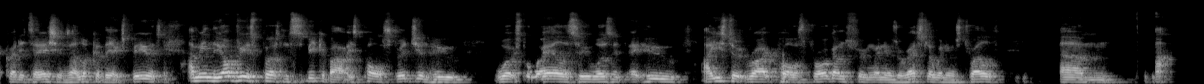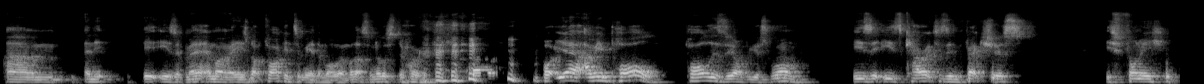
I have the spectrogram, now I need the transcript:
accreditations. I look at the experience. I mean, the obvious person to speak about is Paul Stridgeon, who works for Wales. Who was who I used to write Paul's programs for him when he was a wrestler when he was twelve. Um, um, and it, is a mate of mine. He's not talking to me at the moment, but that's another story. uh, but yeah, I mean, Paul. Paul is the obvious one. His his character's infectious. He's funny.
